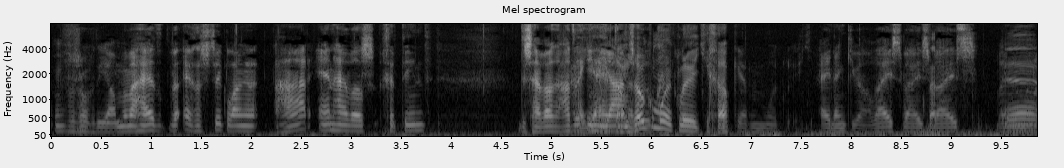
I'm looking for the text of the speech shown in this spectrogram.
Onverzorgde Jan. Maar hij had wel echt een stuk langer haar en hij was getint. Dus hij was, had een Ja, jij hebt ook een mooi kleurtje, grap. Ik heb een mooi kleurtje. Hé, dankjewel. Wijs, wijs, Nou, wijs. Wij eh.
